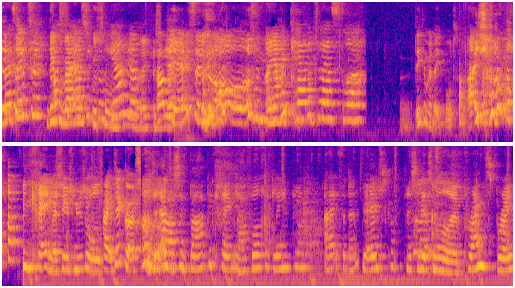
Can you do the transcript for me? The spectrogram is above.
Hvad er det til? Det kunne være, at jeg skulle sådan... Ja, ja. Altså, Op i jeg- ansigtet og håret og sådan Og jeg har katteplastre. Det kan man da ikke bruge til. Ej, min creme er seriøst lyserød. Ej, det er godt. Det er også en Barbie-creme, jeg har fået fra Glam Glow. Ej, sådan. Jeg elsker. Jeg skal lige have sådan noget øh, prime spray.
